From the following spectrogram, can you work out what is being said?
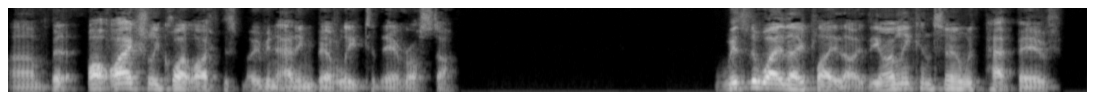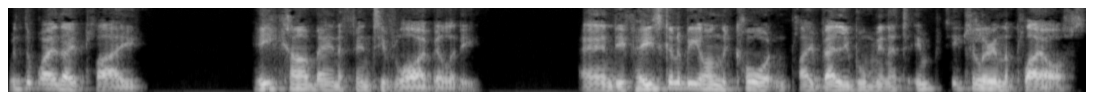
Um, but I, I actually quite like this move in adding Beverley to their roster. With the way they play, though, the only concern with Pat Bev, with the way they play, he can't be an offensive liability. And if he's going to be on the court and play valuable minutes, in particular in the playoffs,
